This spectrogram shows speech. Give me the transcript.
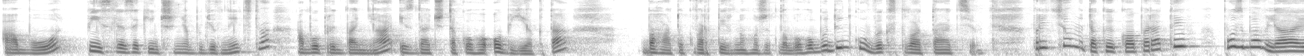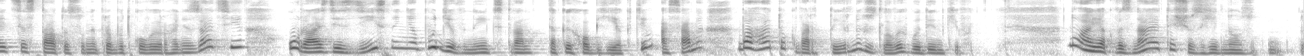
або після закінчення будівництва або придбання і здачі такого об'єкта багатоквартирного житлового будинку в експлуатацію. При цьому такий кооператив позбавляється статусу неприбуткової організації у разі здійснення будівництва таких об'єктів, а саме багатоквартирних житлових будинків. Ну, а як ви знаєте, що згідно е,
